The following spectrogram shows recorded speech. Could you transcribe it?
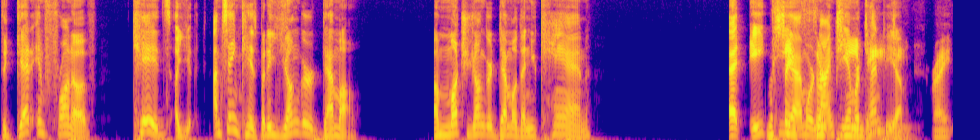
to get in front of kids. I'm saying kids, but a younger demo, a much younger demo than you can at 8 let's p.m. or 9 p.m. or 13 to 10 p.m. 18, right?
